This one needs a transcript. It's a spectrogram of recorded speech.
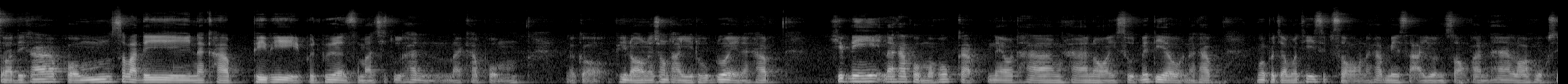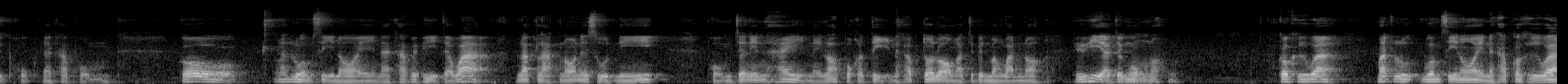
สวัสดีครับผมสวัสดีนะครับพี่ๆเพื่อนๆสมาชิกทุกท่านนะครับผมแล้วก็พี่น้องในช่องทาง YouTube ด้วยนะครับ คลิปนี้นะครับผมมาพบกับแนวทางฮานอยสูตรไม่เดียวนะครับงวดประจำวันที่ 12นะครับเมษายน 2566 นะครับผมก็นัดรวม 4 นอยนะครับพี่ๆแต่ว่าหลักๆเนาะในสูตรนี้ ผมจะเน้นให้ในรอบปกตินะครับ ตัวรองอาจจะเป็นบางวันเนาะพี่ๆอาจจะงงเนาะก็คือว่า มัดรวมสีน้อยนะครับ ก็คือว่า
